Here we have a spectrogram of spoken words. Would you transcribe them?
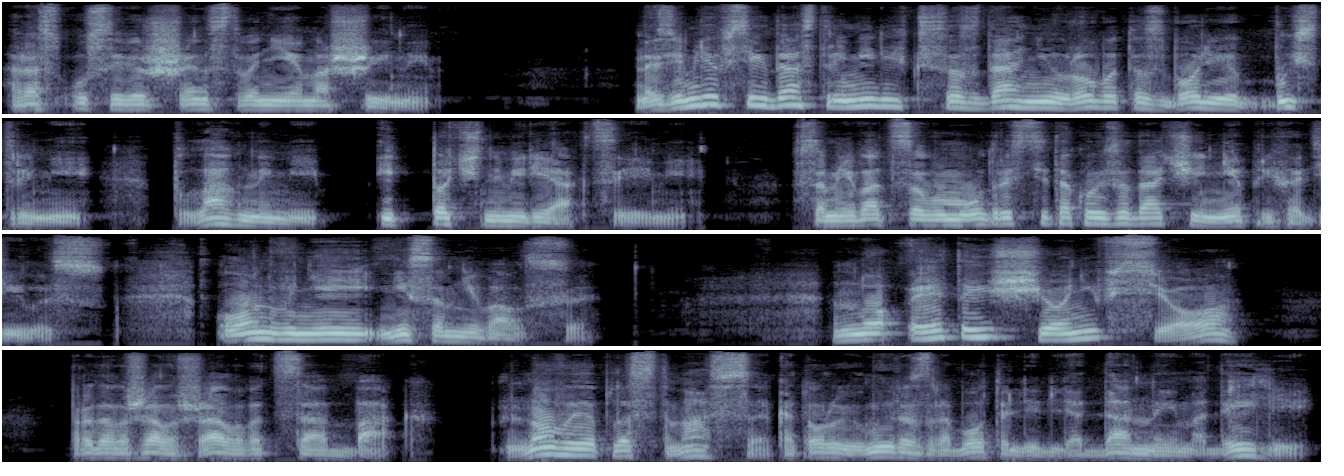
разусовершенствования машины. На Земле всегда стремились к созданию робота с более быстрыми, плавными и точными реакциями. Сомневаться в мудрости такой задачи не приходилось. Он в ней не сомневался. Но это еще не все, продолжал жаловаться Бак. Новая пластмасса, которую мы разработали для данной модели,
